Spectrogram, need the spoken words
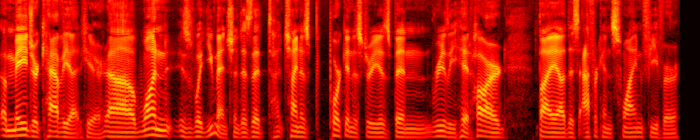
a, a major caveat here. Uh, one is what you mentioned is that t- China's pork industry has been really hit hard by uh, this African swine fever.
